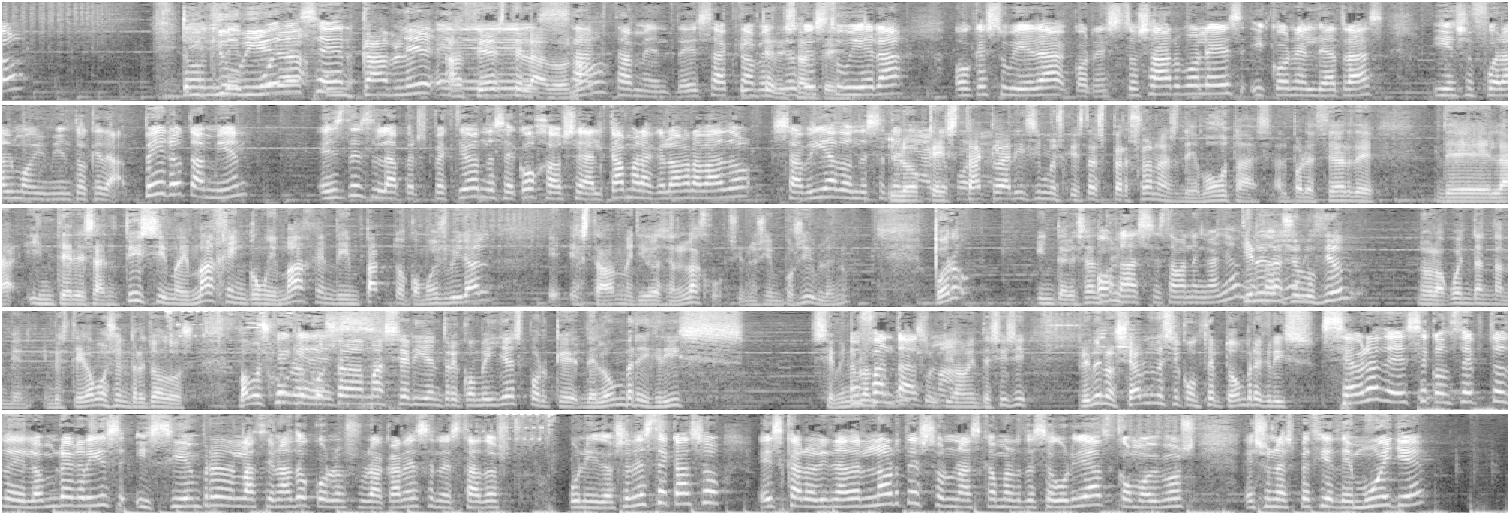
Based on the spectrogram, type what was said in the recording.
Donde que hubiera ser, un cable hacia este lado, ¿no? Exactamente, exactamente. O que estuviera o que estuviera con estos árboles y con el de atrás y eso fuera el movimiento que da. Pero también es desde la perspectiva donde se coja, o sea, el cámara que lo ha grabado sabía dónde se tenía Lo que está poner. clarísimo es que estas personas devotas, al parecer, de, de la interesantísima imagen como imagen de impacto, como es viral, eh, estaban metidos en el ajo, si no es imposible, ¿no? Bueno, interesante. O las estaban engañando. ¿Tienen la solución? Nos la cuentan también. Investigamos entre todos. Vamos con ¿Qué una quieres? cosa más seria, entre comillas, porque del hombre gris se viene Un hablando mucho fantasma. últimamente. Sí, sí. Primero, se habla de ese concepto, hombre gris. Se habla de ese concepto del hombre gris y siempre relacionado con los huracanes en Estados Unidos. En este caso es Carolina del Norte, son unas cámaras de seguridad, como vemos es una especie de muelle,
